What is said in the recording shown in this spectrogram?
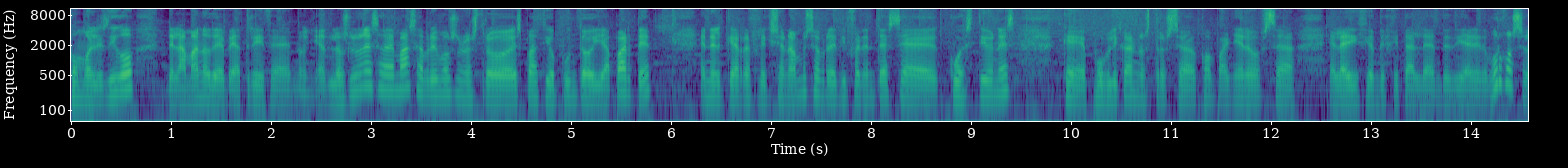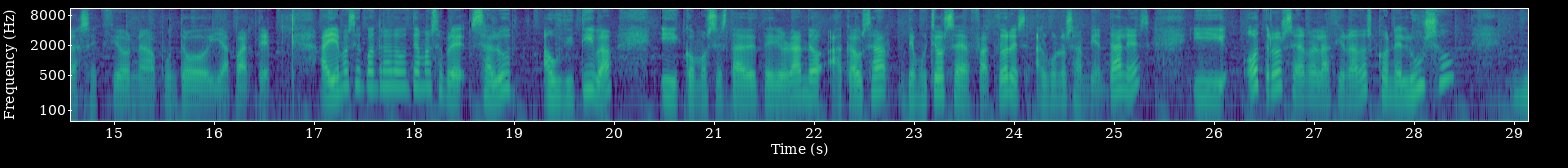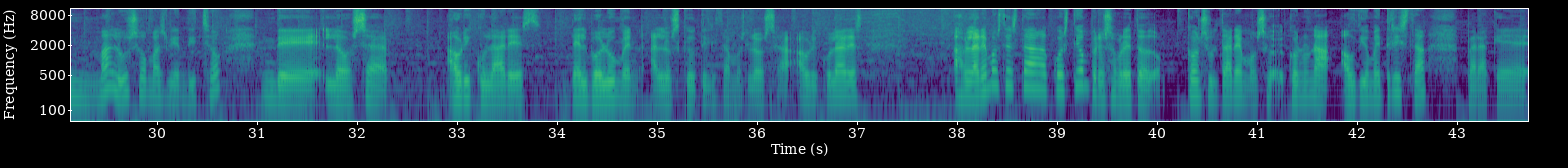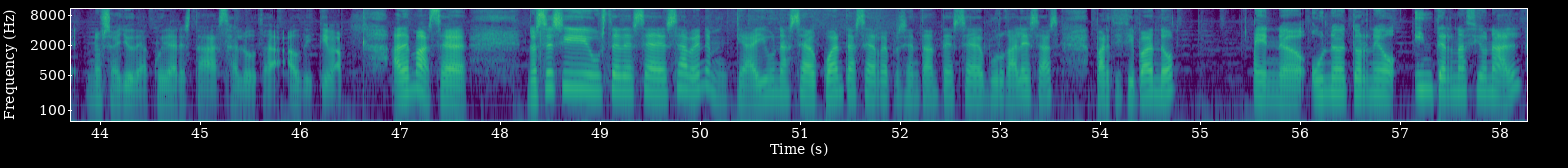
como les digo, de la mano de Beatriz eh, Núñez. Los lunes además abrimos nuestro espacio punto y aparte en el que reflexionamos sobre diferentes eh, cuestiones que publican nuestros eh, compañeros en la edición digital de, Diario de Burgos, en la sección punto y aparte. Ahí hemos encontrado un tema sobre salud auditiva y cómo se está deteriorando a causa de muchos eh, factores, algunos ambientales y otros eh, relacionados con el uso, mal uso más bien dicho, de los eh, auriculares, del volumen a los que utilizamos los auriculares. Hablaremos de esta cuestión, pero sobre todo consultaremos con una audiometrista para que nos ayude a cuidar esta salud auditiva. Además, no sé si ustedes eh, saben que hay unas eh, cuantas eh, representantes burgalesas participando en un torneo internacional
